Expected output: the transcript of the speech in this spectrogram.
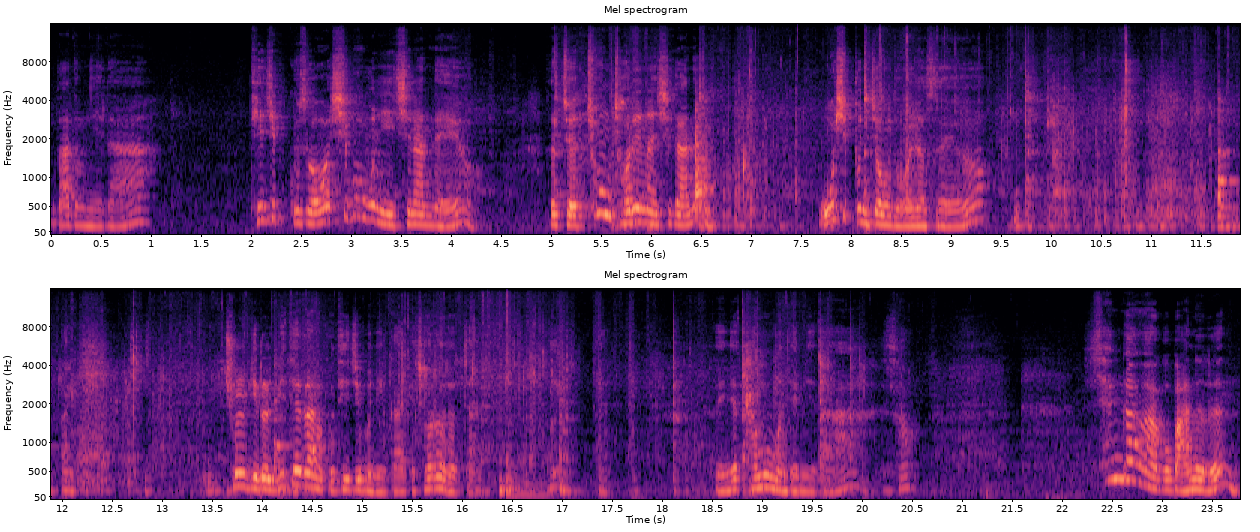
놔둡니다 뒤집고서 15분이 지났네요 그래서 저 총 절이는 시간은 50분 정도 걸렸어요. 줄기를 밑에다 놓고 뒤집으니까 이렇게 절어졌잖아요. 네? 네. 네, 이제 담으면 됩니다. 그래서 생강하고 마늘은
